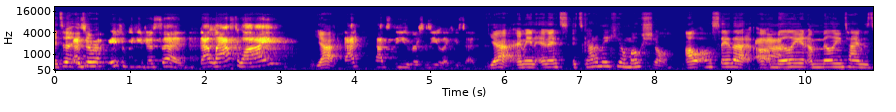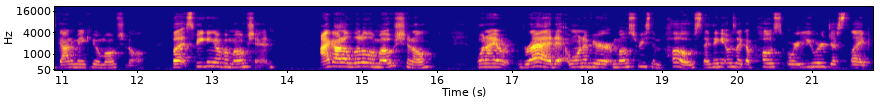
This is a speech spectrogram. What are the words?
it's a That's it's your a motivation, like you just said. That last why, yeah. that that's the you versus you, like you said. Yeah, I mean, and it's it's got to make you emotional. I'll I'll say that a million a million times. It's got to make you emotional. But speaking of emotion, I got a little emotional when I read one of your most recent posts. I think it was like a post where you were just like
